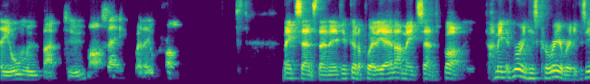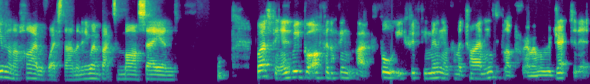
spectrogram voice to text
they all moved back to Marseille, where they were from. Makes sense then. If you're going to put it, yeah, that makes sense. But I mean, it ruined his career really because he was on a high with West Ham and then he went back to Marseille and Worst thing is, we got offered, I think, like 40, 50 million from a Chinese club for him, and we rejected it.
